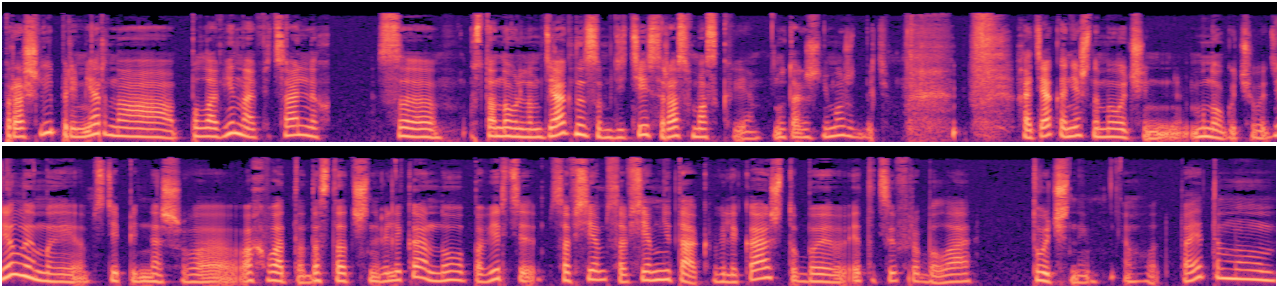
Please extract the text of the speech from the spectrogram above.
прошли примерно половина официальных с установленным диагнозом детей с раз в Москве. Ну, так же не может быть. Хотя, конечно, мы очень много чего делаем, и степень нашего охвата достаточно велика, но, поверьте, совсем-совсем не так велика, чтобы эта цифра была точный. Вот. Поэтому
